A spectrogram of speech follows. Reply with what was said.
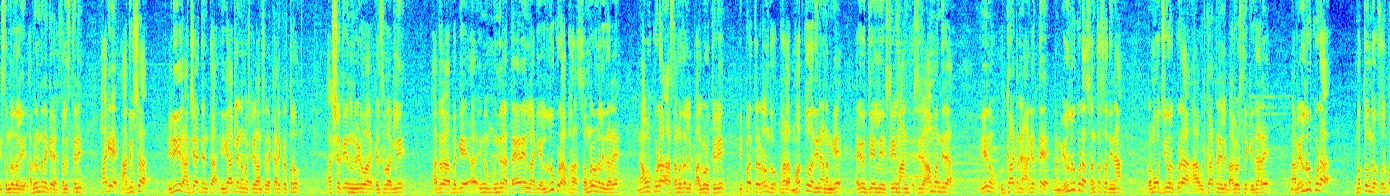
ಈ ಸಂದರ್ಭದಲ್ಲಿ ಅಭಿನಂದನೆಗೆ ಸಲ್ಲಿಸ್ತೇನೆ. ಹಾಗೆ ಆ ದಿವಸ ಇಡೀ ರಾಜ್ಯಾದ್ಯಂತ ಈಗಾಗಲೇ ನಮ್ಮ ಶ್ರೀರಾಮ್ ಸರ ಕಾರ್ಯಕರ್ತರು ಅಕ್ಷತೆಯನ್ನು ನೀಡುವ ಕೆಲಸವಾಗಲಿ, ಅದರ ಬಗ್ಗೆ ಇನ್ನು ಮುಂದಿನ ತಯಾರಿಯಲ್ಲಾಗಲಿ ಎಲ್ಲರೂ ಕೂಡ ಬಹಳ ಸಂಭ್ರಮದಲ್ಲಿದ್ದಾರೆ. ನಾವು ಕೂಡ ಆ ಸಮಯದಲ್ಲಿ ಪಾಲ್ಗೊಳ್ಳುತ್ತೀವಿ. ಇಪ್ಪತ್ತೆರಡರಂದು ಬಹಳ ಮಹತ್ವದ ದಿನ ನಮಗೆ. ಅಯೋಧ್ಯೆಯಲ್ಲಿ ಶ್ರೀಮಾನ್ ಶ್ರೀರಾಮ ಮಂದಿರ ಏನು ಉದ್ಘಾಟನೆ ಆಗುತ್ತೆ. ನಮಗೆಲ್ಲರೂ ಕೂಡ ಸಂತಸದ ದಿನ. ಪ್ರಮೋದ್ ಜಿಯವರು ಕೂಡ ಆ ಉದ್ಘಾಟನೆಯಲ್ಲಿ ಭಾಗವಹಿಸಲಿಕ್ಕಿದ್ದಾರೆ. ನಾವೆಲ್ಲರೂ ಕೂಡ ಮತ್ತೊಂದು ಸ್ವಲ್ಪ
